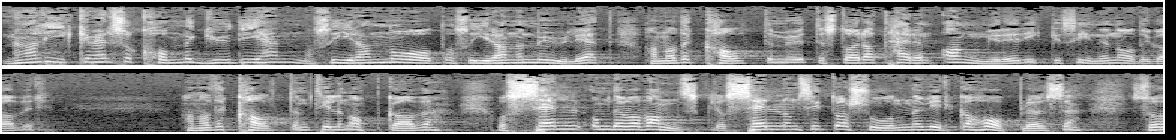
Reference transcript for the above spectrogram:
Men allikevel så kommer Gud igjen, og så gir han nåde og så gir han en mulighet. Han hadde kalt dem ut. Det står at Herren angrer ikke sine nådegaver. Han hadde kalt dem til en oppgave. Og selv om det var vanskelig, og selv om situasjonene virka håpløse, så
